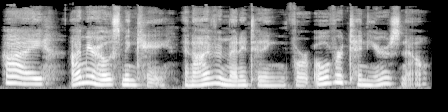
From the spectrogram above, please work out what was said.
Hi, I'm your host, Min K, and I've been meditating for over 10 years now.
